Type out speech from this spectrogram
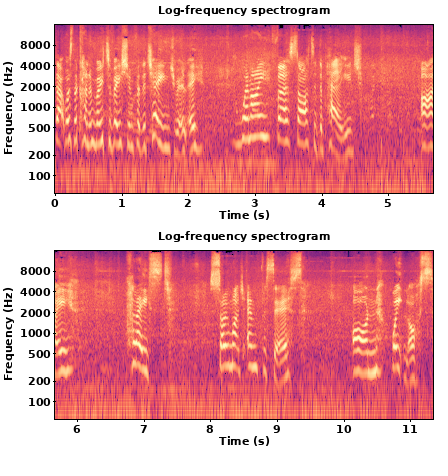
that was the kind of motivation for the change really. When I first started the page, I placed so much emphasis on weight loss.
